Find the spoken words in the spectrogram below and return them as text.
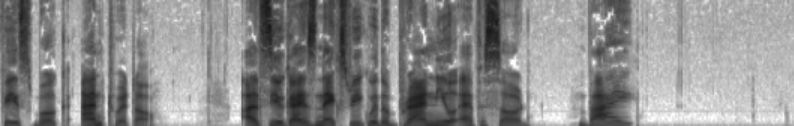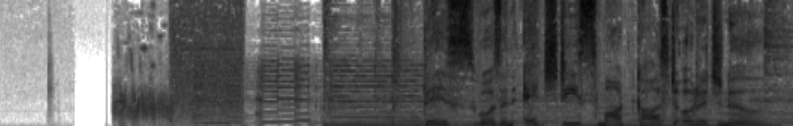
Facebook, and Twitter. I'll see you guys next week with a brand new episode. Bye. This was an HT Smartcast original.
